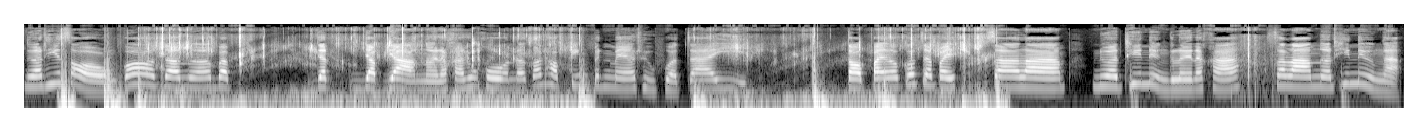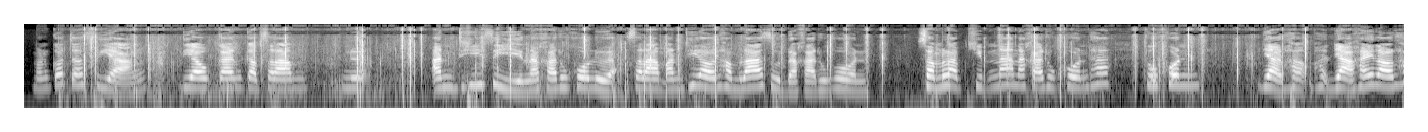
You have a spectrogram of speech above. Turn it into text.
เนื้อที่สองก็จะเนื้อแบบหยับหยับหยามหน่อยนะคะ ทุกคนแล้วก็ท็อปปิ้งเป็นแมวถือหัวใจ ต่อไปเราก็จะไปสลามเนื้อที่หนึ่งกันเลยนะคะ สลามเนื้อที่หนึ่งอะ มันก็จะเสียงเดียวกันกับสลามเนื้ออันที่สี่นะคะ ทุกคนหรือสลามอันที่เราทำล่าสุดนะคะ ทุกคนสำหรับคลิปหน้านะคะ ทุกคนถ้าทุกคนอยากทำอยากให้เราท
